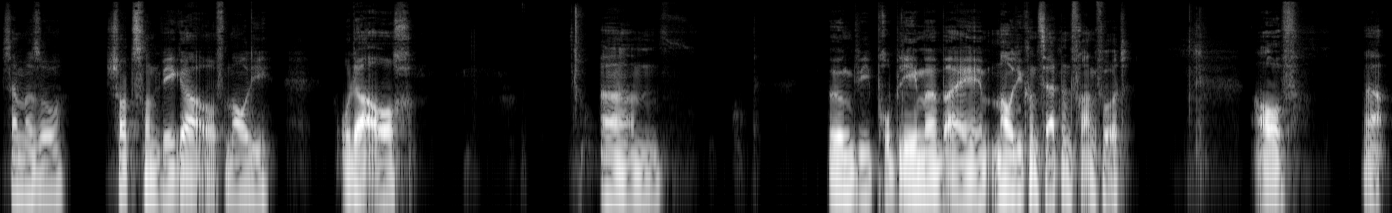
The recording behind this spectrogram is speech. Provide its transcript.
Ich sag mal so, Shots von Vega auf Mauli. Oder auch ähm, irgendwie Probleme bei Mauli-Konzerten in Frankfurt auf. Ja.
